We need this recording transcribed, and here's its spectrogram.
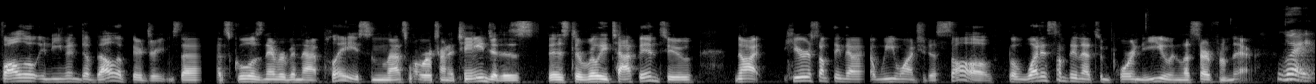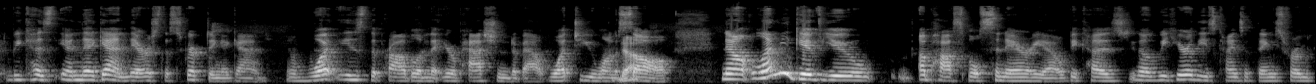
follow and even develop their dreams. That, that school has never been that place, and that's why we're trying to change it. Is is to really tap into not here's something that we want you to solve, but what is something that's important to you, and let's start from there. Right, because and again, there's the scripting again. And what is the problem that you're passionate about? What do you want to yeah. solve? Now, let me give you a possible scenario because you know we hear these kinds of things from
